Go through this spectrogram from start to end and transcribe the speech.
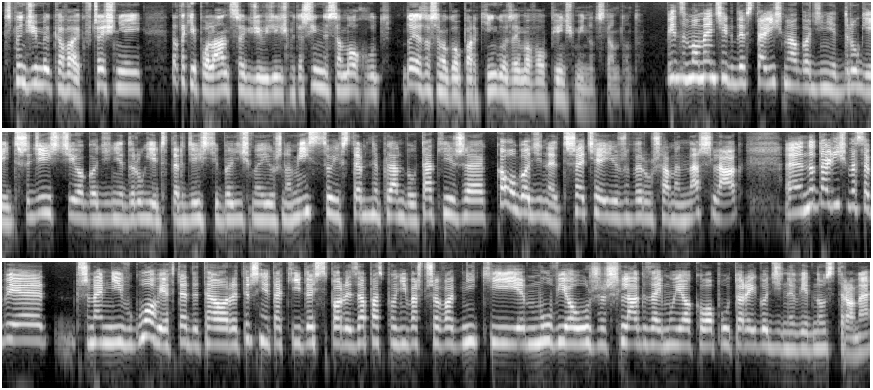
spędzimy kawałek wcześniej na takiej polance, gdzie widzieliśmy też inny samochód. Dojazd do samego parkingu zajmował 5 minut stamtąd. Więc w momencie, gdy wstaliśmy o godzinie 2.30, o godzinie 2.40 byliśmy już na miejscu i wstępny plan był taki, że koło godziny trzeciej już wyruszamy na szlak. E, No daliśmy sobie przynajmniej w głowie wtedy teoretycznie taki dość spory zapas, ponieważ przewodniki mówią, że szlak zajmuje około półtorej godziny w jedną stronę.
